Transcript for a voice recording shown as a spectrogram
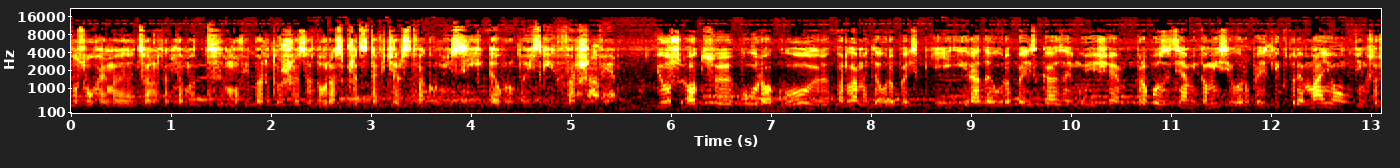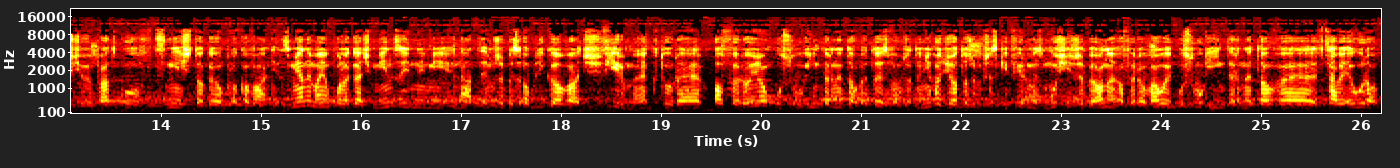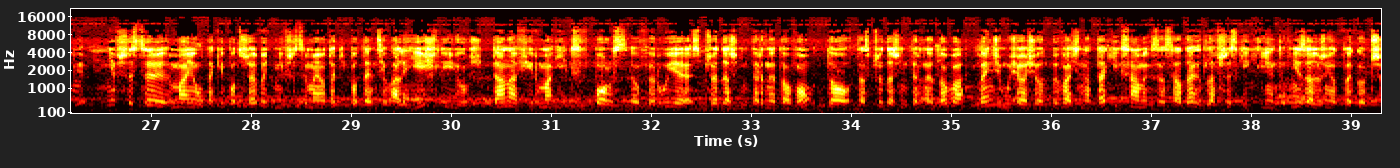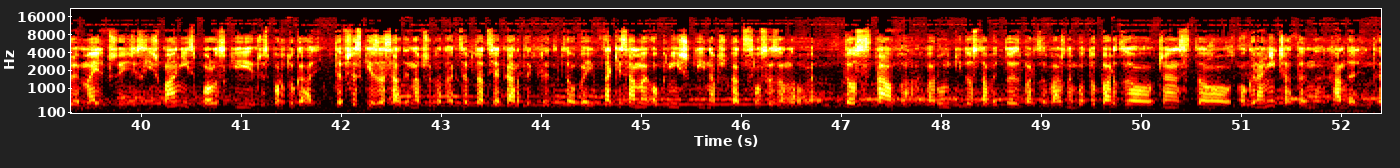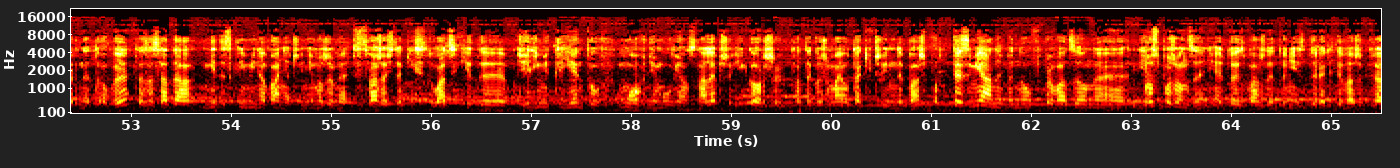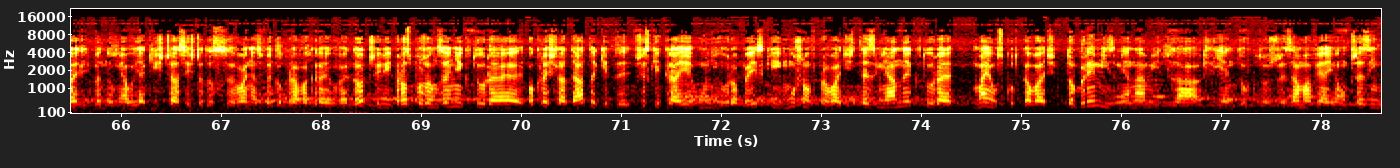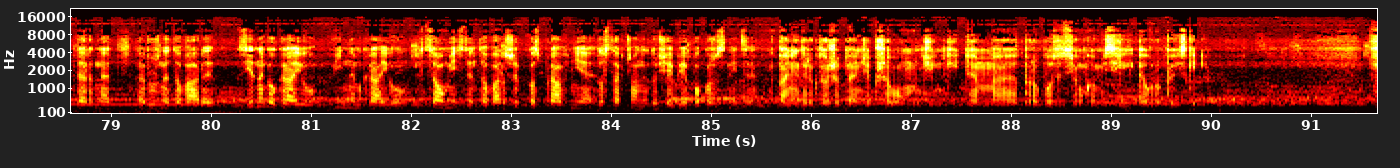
Posłuchajmy, co na ten temat mówi Bartosz Zadura z przedstawicielstwa Komisji Europejskiej w Warszawie. Już od e, pół roku e, Parlament Europejski i Rada Europejska zajmuje się propozycjami Komisji Europejskiej, które mają w większości wypadków znieść to geoblokowanie. Zmiany mają polegać m.in. na tym, żeby zobligować firmy, które oferują usługi internetowe. To jest ważne. To nie chodzi o to, żeby wszystkie firmy zmusić, żeby one oferowały usługi internetowe w całej Europie. Nie wszyscy mają takie potrzeby, nie wszyscy mają taki potencjał, ale jeśli już dana firma X w Polsce oferuje sprzedaż internetową, to ta sprzedaż internetowa będzie musiała musiała się odbywać na takich samych zasadach dla wszystkich klientów, niezależnie od tego, czy mail przyjdzie z Hiszpanii, z Polski, czy z Portugalii. Te wszystkie zasady, na przykład akceptacja karty kredytowej, takie same obniżki, na przykład sezonowe, dostawa, warunki dostawy, to jest bardzo ważne, bo to bardzo często ogranicza ten handel internetowy. Ta zasada niedyskryminowania, czyli nie możemy stwarzać takich sytuacji, kiedy dzielimy klientów, umownie mówiąc, na lepszych i gorszych, dlatego że mają taki czy inny paszport. Te zmiany będą wprowadzone rozporządzenie, to jest ważne, to nie jest dyrektywa, że będą miały jakiś czas jeszcze do stosowania swojego prawa krajowego, czyli rozporządzenie, które określa datę, kiedy wszystkie kraje Unii Europejskiej muszą wprowadzić te zmiany, które mają skutkować dobrymi zmianami dla klientów, którzy zamawiają przez internet różne towary z jednego kraju w innym kraju, chcą mieć ten towar szybko, sprawnie dostarczony do siebie po korzystnej cenie. Panie dyrektorze, będzie przełom dzięki tym e, propozycjom Komisji Europejskiej?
